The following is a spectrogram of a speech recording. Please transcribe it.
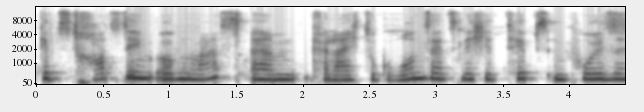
Gibt's trotzdem irgendwas, ähm, vielleicht so grundsätzliche Tipps, Impulse,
